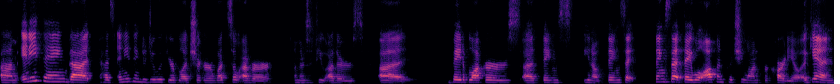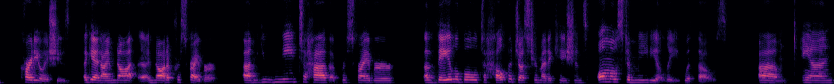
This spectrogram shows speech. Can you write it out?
um, anything that has anything to do with your blood sugar whatsoever, and there's a few others. Uh, beta blockers, uh, things, you know, things that things that they will often put you on for cardio. Again, cardio issues. Again, I'm not I'm not a prescriber. Um, you need to have a prescriber available to help adjust your medications almost immediately with those. Um, and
